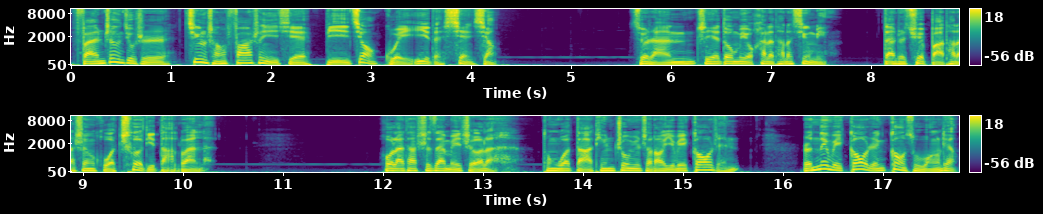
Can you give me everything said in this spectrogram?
反正就是经常发生一些比较诡异的现象。虽然这些都没有害了他的性命，但是却把他的生活彻底打乱了。后来他实在没辙了，通过打听，终于找到一位高人。而那位高人告诉王亮，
